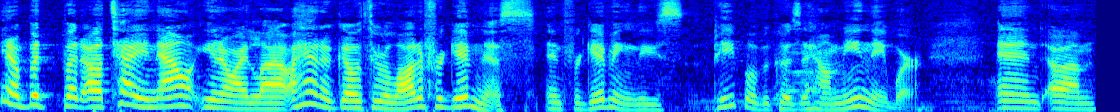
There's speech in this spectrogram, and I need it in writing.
you know, but but I'll tell you now, you know, I laugh. I had to go through a lot of forgiveness and forgiving these people because of how mean they were, and um,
